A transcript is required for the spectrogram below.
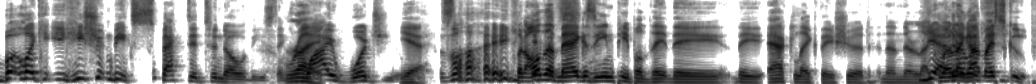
but like he- he shouldn't be expected to know these things. Right. Why would you? Yeah. It's like, But all the magazine people, they they they act like they should, and then they're like, Yeah, "Well, they're I got like, my scoop."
